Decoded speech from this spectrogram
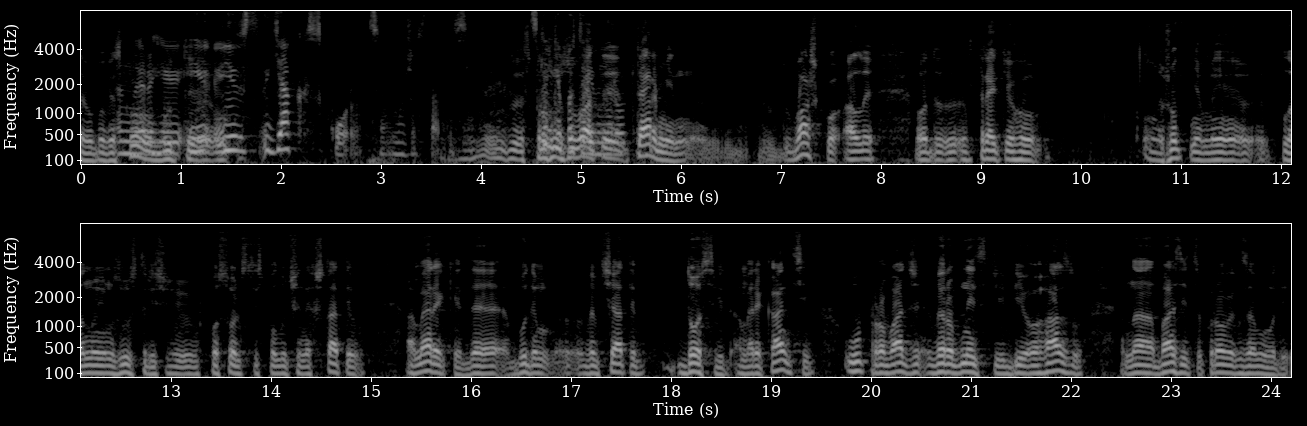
Це обов'язково енергії? бути І, і як скоро це може статися? Ну, Спрогнозувати термін важко, але от е, в 3 жовтня ми плануємо зустріч в посольстві Сполучених Штатів Америки, де будемо вивчати досвід американців у виробництві біогазу на базі цукрових заводів.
